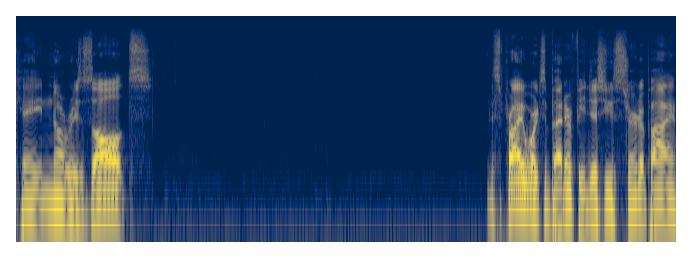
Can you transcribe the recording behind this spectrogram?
Okay, no results. This probably works better if you just use Certify.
